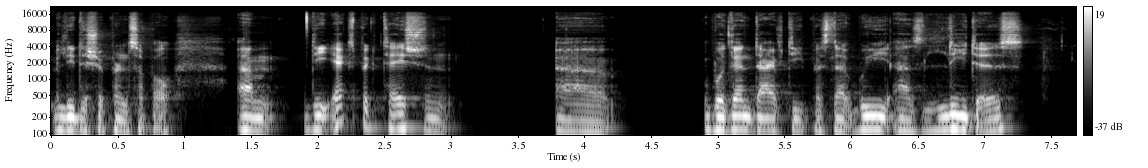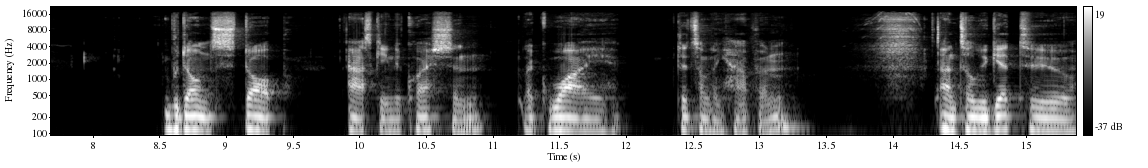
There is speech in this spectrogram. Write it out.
leadership principle um, the expectation uh, would then dive deep is that we as leaders we don't stop asking the question like why did something happen. Until we get to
